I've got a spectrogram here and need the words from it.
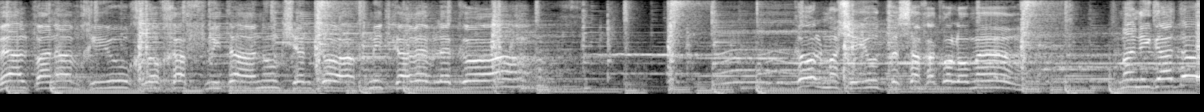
ועל פניו חיוך לא חף מתענוג של כוח מתקרב לכוח. כל מה שיוד בסך הכל אומר מנהיג גדול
